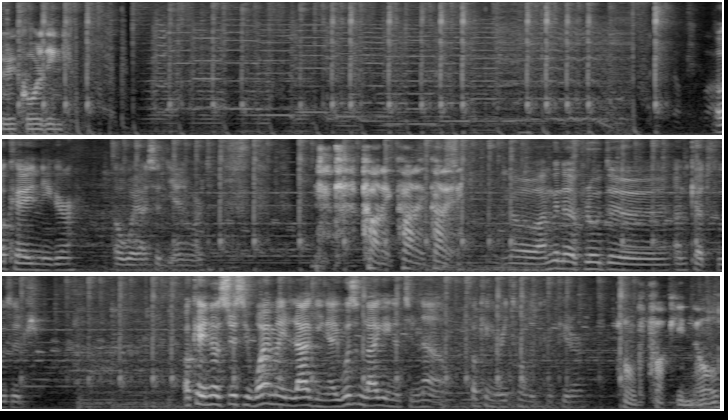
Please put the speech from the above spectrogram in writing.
recording. Okay, nigger. Oh wait, I said the N-word. cut it, cut it, cut it. No, I'm gonna upload the uncut footage. Okay, no, seriously, why am I lagging? I wasn't lagging until now. Fucking retarded computer. Don't fucking know.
